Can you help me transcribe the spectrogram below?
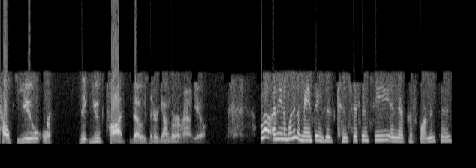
helped you or that you've taught those that are younger around you? Well, I mean, one of the main things is consistency in their performances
